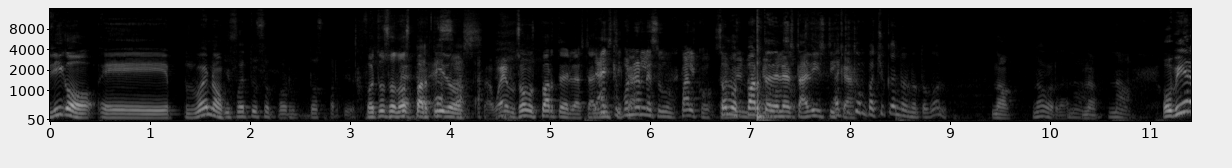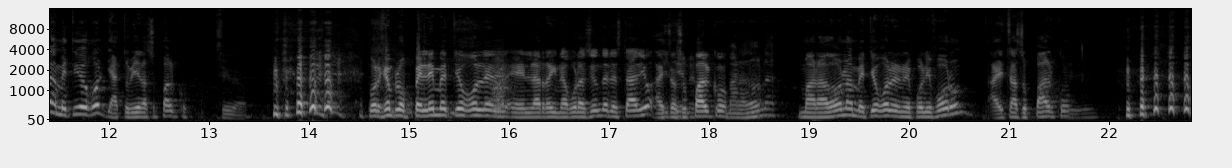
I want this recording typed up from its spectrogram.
digo, eh, pues bueno, Y fue Tuzo por dos partidos. fue tuzo dos partidos. A huevo, somos parte de la Ya hay que estadística. ponerle su palco. Somos también, parte de la estadística. Aquí con Pachuca no anotó gol. No. No, ¿verdad? No, No. no. Hubiera metido gol, ya tuviera su palco. Sí, ¿verdad? Por ejemplo, Pelé metió gol en, en la reinauguración del estadio, ahí está su palco. Maradona. Maradona metió gol en el Poliforum, ahí está su palco.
